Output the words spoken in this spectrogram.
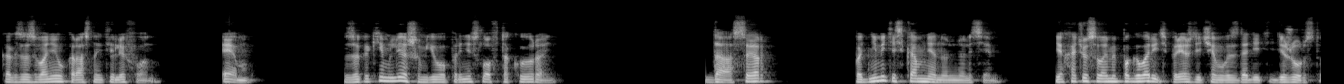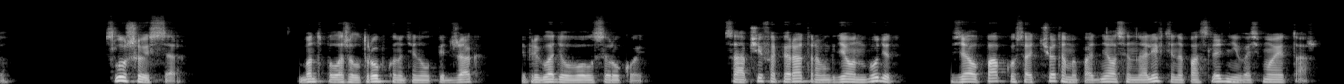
как зазвонил красный телефон. М. За каким лешим его принесло в такую рань? Да, сэр. Поднимитесь ко мне, 007. Я хочу с вами поговорить, прежде чем вы сдадите дежурство. Слушаюсь, сэр. Бонд положил трубку, натянул пиджак и пригладил волосы рукой. Сообщив операторам, где он будет, взял папку с отчетом и поднялся на лифте на последний восьмой этаж.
